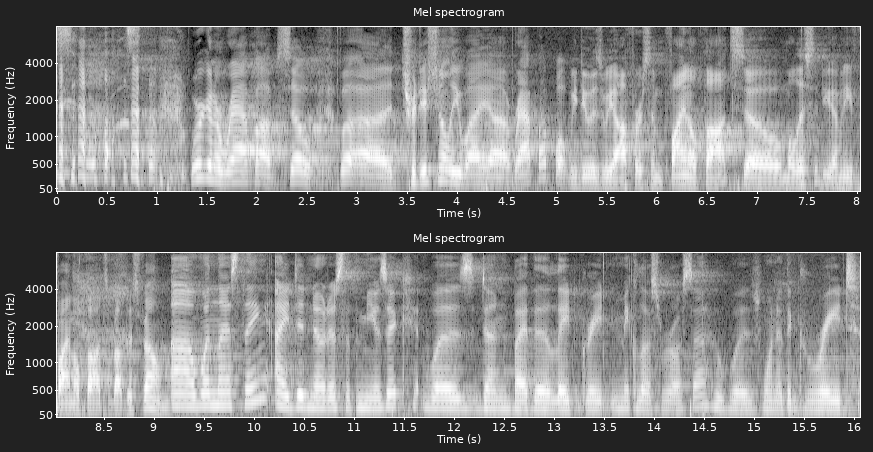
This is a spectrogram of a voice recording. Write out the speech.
That's so awesome. we're going to wrap up. So, uh, traditionally, why uh, wrap up? What we do is we offer some final thoughts. So, Melissa, do you have any final thoughts about this film? Uh, one last thing, I did notice that the music was done by the late great Miklós Rózsa, who was one of the great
